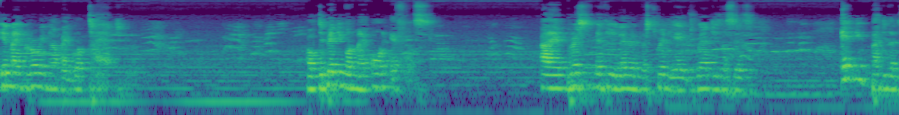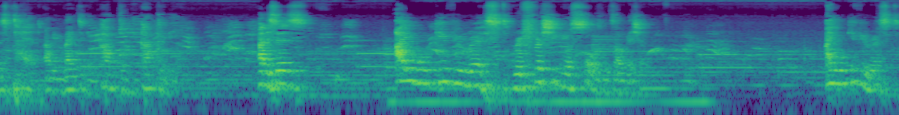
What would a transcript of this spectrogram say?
In my growing up, I got tired of depending on my own efforts. I embraced Matthew 11, verse 28, where Jesus says, Anybody that is tired, I'm inviting him, come to me, come to me. And he says, I will give you rest, refreshing your souls with salvation. I will give you rest.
